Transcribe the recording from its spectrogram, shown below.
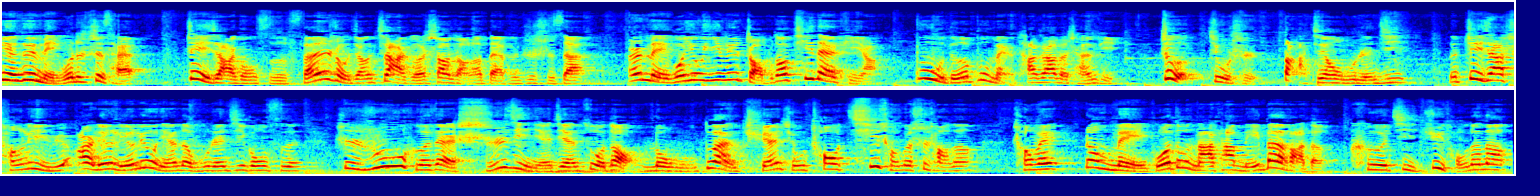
面对美国的制裁，这家公司反手将价格上涨了百分之十三，而美国又因为找不到替代品呀，不得不买他家的产品。这就是大疆无人机。那这家成立于二零零六年的无人机公司是如何在十几年间做到垄断全球超七成的市场呢？成为让美国都拿它没办法的科技巨头的呢？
